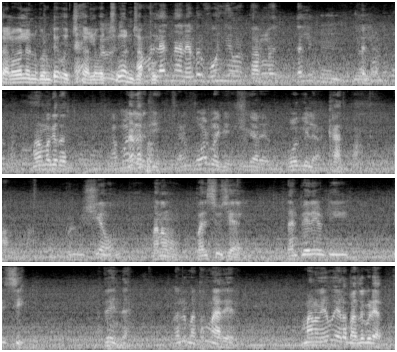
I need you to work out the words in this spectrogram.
కలవాలనుకుంటే వచ్చి కలవచ్చు అని చెప్పి. నా నెంబర్ ఫోన్ చేయమని పర్లేదు. తల్లి. మా అమ్మ కదా. కాదు ఇప్పుడు విషయం మనం పరిశీలి చేయాలి. దాని పేరేమిటి? రిసి అర్థమైందా? వాళ్ళు మతం మారారు. మనమేమో ఇలా బద్దగొడేస్తాం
